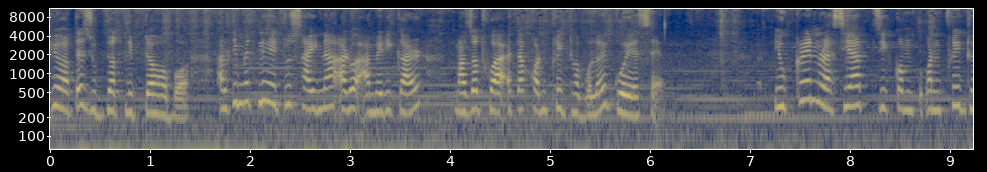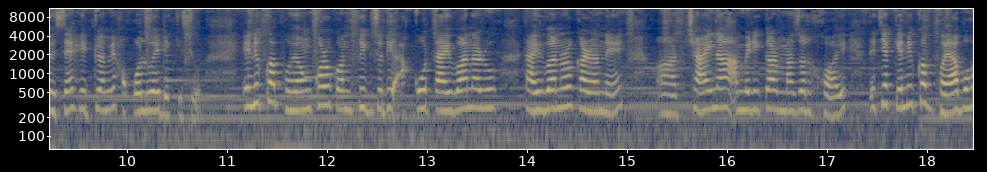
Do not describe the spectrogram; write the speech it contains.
সিহঁতে যুদ্ধত লিপ্ত হ'ব। আল্টিমেটলি এইটো চাইনা আৰু আমেৰিকাৰ মাজত হোৱা এটা কনফ্লিক্ট হ'বলৈ গৈ আছে। ইউক্ৰেইন ৰাছিয়াত যি কনফ্লিক্ট হৈছে সেইটো আমি সকলোৱে দেখিছোঁ। এনেকুৱা ভয়ংকৰ কনফ্লিক্ট যদি আকৌ টাইৱান আৰু টাইৱানৰ কাৰণে চাইনা আমেৰিকাৰ মাজত হয় তেতিয়া কেনেকুৱা ভয়াৱহ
